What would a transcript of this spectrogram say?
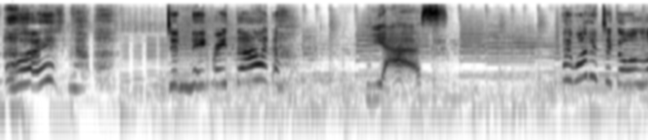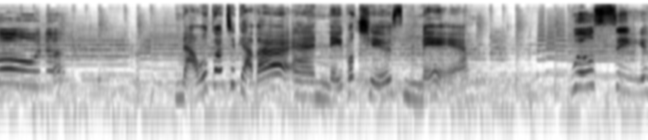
What? Did Nate write that? yes. I wanted to go alone. Now we'll go together and Nate will choose me. We'll see.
